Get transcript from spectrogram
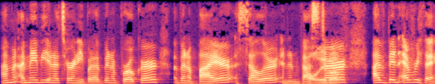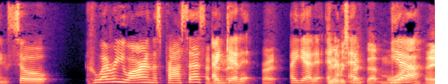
I'm I may be an attorney, but I've been a broker, I've been a buyer, a seller, an investor. I've been everything. So whoever you are in this process, I been get it. Right. I get it. Do they respect that more? Yeah, And they-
